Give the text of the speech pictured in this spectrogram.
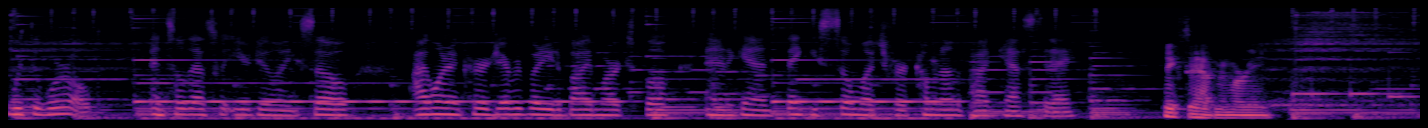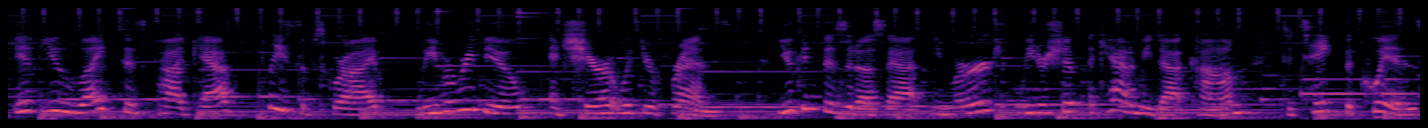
with the world. And so that's what you're doing. So I want to encourage everybody to buy Mark's book. And again, thank you so much for coming on the podcast today. Thanks for having me, Maureen. If you like this podcast, please subscribe, leave a review, and share it with your friends. You can visit us at emergeleadershipacademy.com to take the quiz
